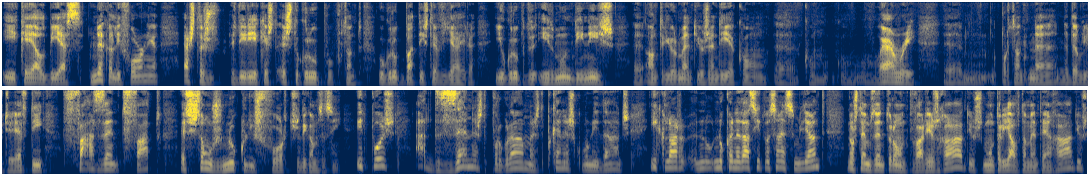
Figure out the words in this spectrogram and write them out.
e KLBS na Califórnia. Estas, diria que este, este, grupo, portanto, o grupo Batista Vieira e o grupo de Edmundo Diniz, eh, anteriormente e hoje em dia com, eh, com, com o Henry, eh, portanto, na, na WJFD, fazem, de facto, esses são os núcleos fortes, digamos assim. E depois há dezenas de programas, de pequenas comunidades, e, claro, no, no Canadá a situação é semelhante. Nós temos em Toronto várias rádios, Montreal também tem rádios,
